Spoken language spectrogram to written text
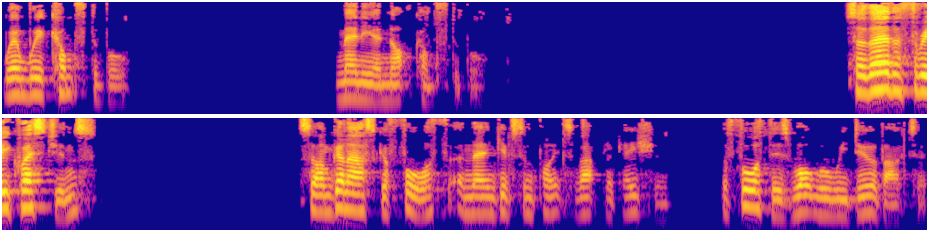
When we're comfortable, many are not comfortable. So they're the three questions. So I'm going to ask a fourth and then give some points of application. The fourth is what will we do about it?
